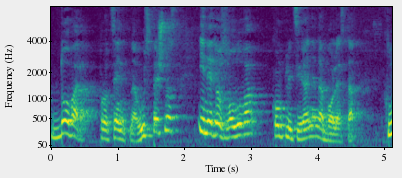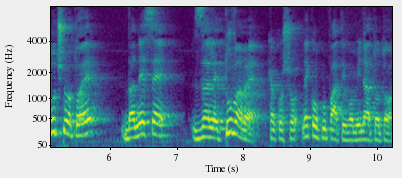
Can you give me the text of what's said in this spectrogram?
добар процент на успешност и не дозволува комплицирање на болеста. Клучното е да не се залетуваме, како што неколку пати во минатото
